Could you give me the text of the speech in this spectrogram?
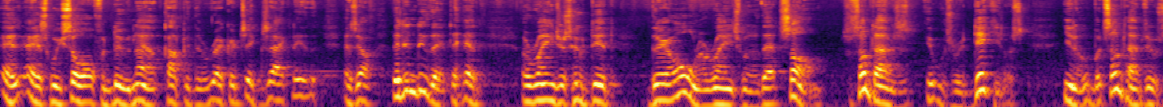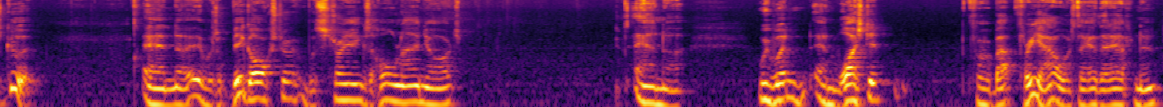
as, as we so often do now, copy the records exactly as they are. They didn't do that. They had arrangers who did their own arrangement of that song. So sometimes it was ridiculous, you know, but sometimes it was good. And uh, it was a big orchestra with strings, the whole nine yards. And uh, we went and watched it for about three hours there that afternoon.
